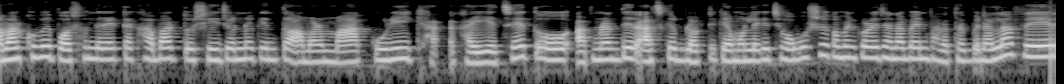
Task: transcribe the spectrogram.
আমার খুবই পছন্দের একটা খাবার, তো সেই জন্য কিন্তু আমার মা করেই খাইয়েছে। তো আপনাদের আজকের ব্লগটি কেমন লেগেছে অবশ্যই কমেন্ট করে জানাবেন। ভালো থাকবেন, আল্লাহ হাফেজ।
